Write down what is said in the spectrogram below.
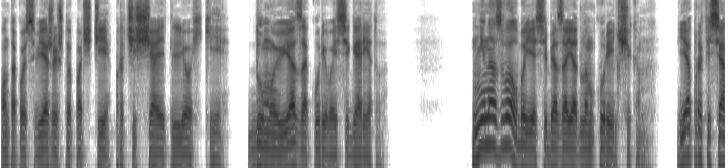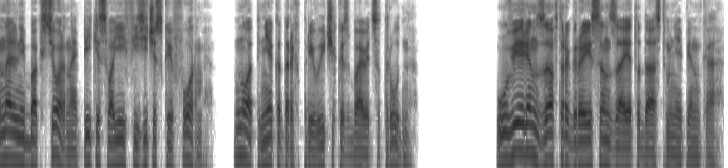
Он такой свежий, что почти прочищает легкие. Думаю я, закуривая сигарету. Не назвал бы я себя заядлым курильщиком. Я профессиональный боксер на пике своей физической формы, но от некоторых привычек избавиться трудно. Уверен, завтра Грейсон за это даст мне пинка.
